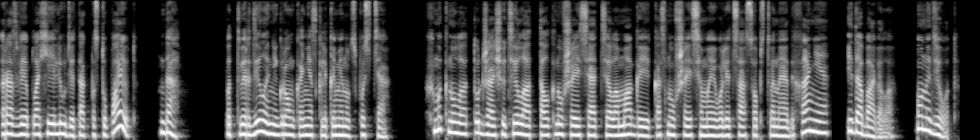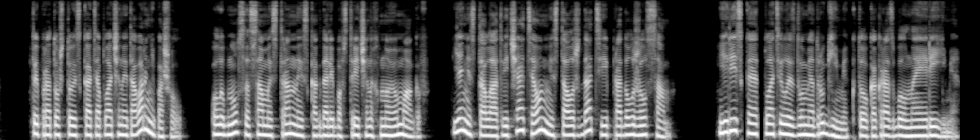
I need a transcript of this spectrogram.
Разве плохие люди так поступают? Да, подтвердила негромко несколько минут спустя. Хмыкнула, тут же ощутила оттолкнувшееся от тела мага и коснувшееся моего лица собственное дыхание и добавила. «Он идиот. Ты про то, что искать оплаченный товар не пошел? Улыбнулся самый странный из когда-либо встреченных мною магов. Я не стала отвечать, а он не стал ждать и продолжил сам. Ерийская отплатилась двумя другими, кто как раз был на Эрииме.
